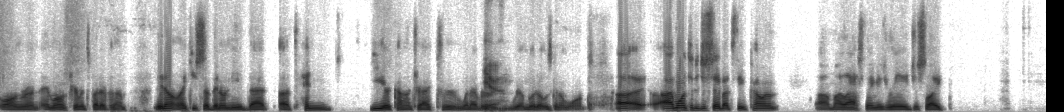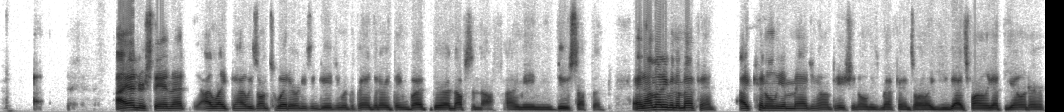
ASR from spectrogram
long run and long term. It's better for them. They don't, like you said, they don't need that uh, ten year contract for whatever Yeah. Realmuto was going to want. Uh, I wanted to just say about Steve Cohen. Uh, my last thing is really just like I understand that I like how he's on Twitter and he's engaging with the fans and everything, but there enough's enough. I mean, do something. And I'm not even a Met fan. I can only imagine how impatient all these Met fans are. Like, you guys finally got the owner.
